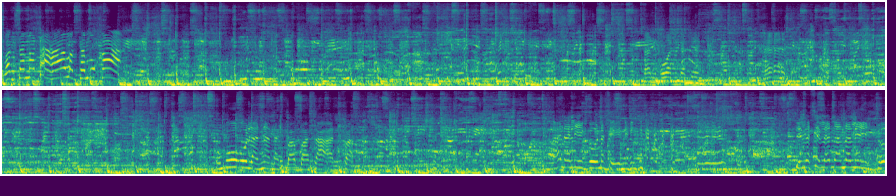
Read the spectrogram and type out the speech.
Wag sa mata ha, wag sa mukha. San Juan kasi. Umuulan na, nagbabasaan pa. Naligo na si Ining. sila sila na naligo.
